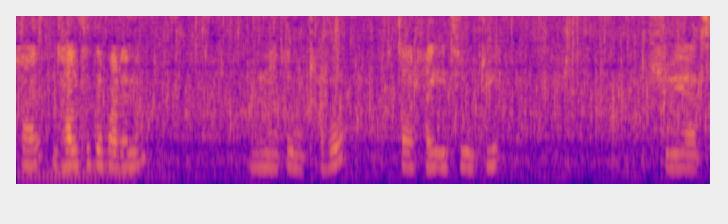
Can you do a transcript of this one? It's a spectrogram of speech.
খাই ঝাল খেতে পারে না। মাকে উঠাবো, চা খাইয়েছি উঠিয়ে, শুয়ে আছে।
